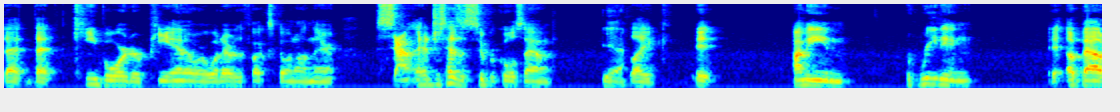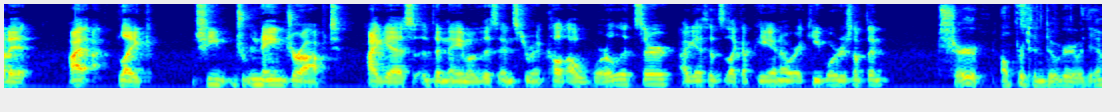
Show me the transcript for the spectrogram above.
That that keyboard or piano or whatever the fuck's going on there sound it just has a super cool sound. yeah Like it, I mean, reading about it, I like she name dropped. I guess the name of this instrument called a Wurlitzer. I guess it's like a piano or a keyboard or something sure i'll pretend to agree with you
